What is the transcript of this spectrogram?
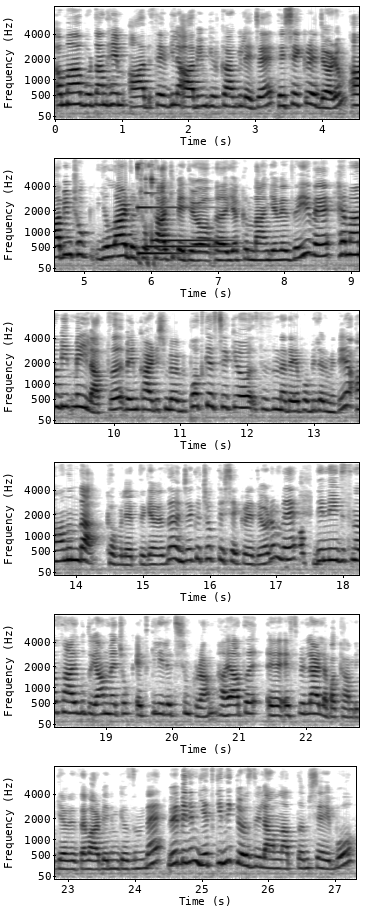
Ama buradan hem abi, sevgili abim Gürkan Gülece teşekkür ediyorum. Abim çok yıllardır çok takip ediyor e, yakından Geveze'yi ve hemen bir mail attı. Benim kardeşim böyle bir podcast çekiyor. Sizinle de yapabilir mi diye anında kabul etti Geveze. Öncelikle çok teşekkür ediyorum ve dinleyicisine saygı duyan ve çok etkili iletişim kuran, hayata e, esprilerle bakan bir Geveze var benim gözümde ve benim yetkinlik gözlüğüyle anlattığım şey bu.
